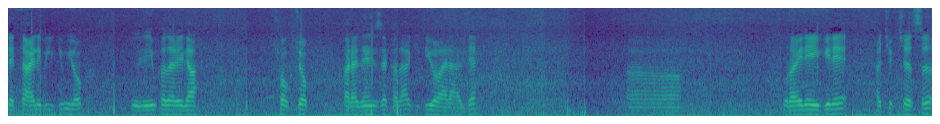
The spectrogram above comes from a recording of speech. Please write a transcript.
detaylı bilgim yok. Bildiğim kadarıyla çok çok Karadeniz'e kadar gidiyor herhalde. Ee, Burayla ilgili açıkçası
